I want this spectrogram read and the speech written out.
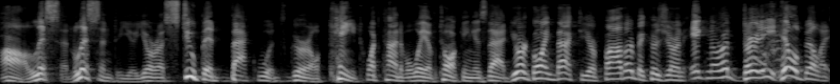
Ah, listen, listen to you. You're a stupid backwoods girl. Can't. What kind of a way of talking is that? You're going back to your father because you're an ignorant, dirty hillbilly.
